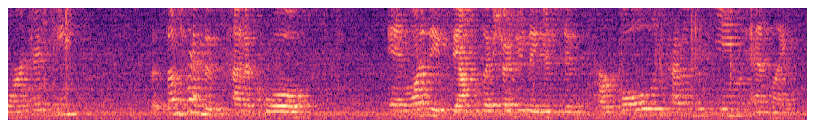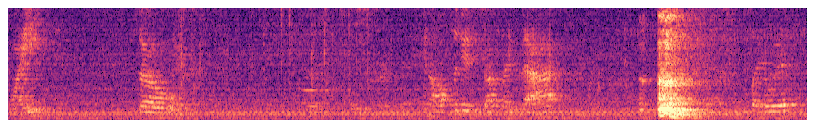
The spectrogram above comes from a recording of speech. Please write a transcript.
orange, I think. But sometimes it's kind of cool. In one of the examples I showed you, they just did purple was kind of the scheme and like white. So you can also do stuff like that. Play with,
